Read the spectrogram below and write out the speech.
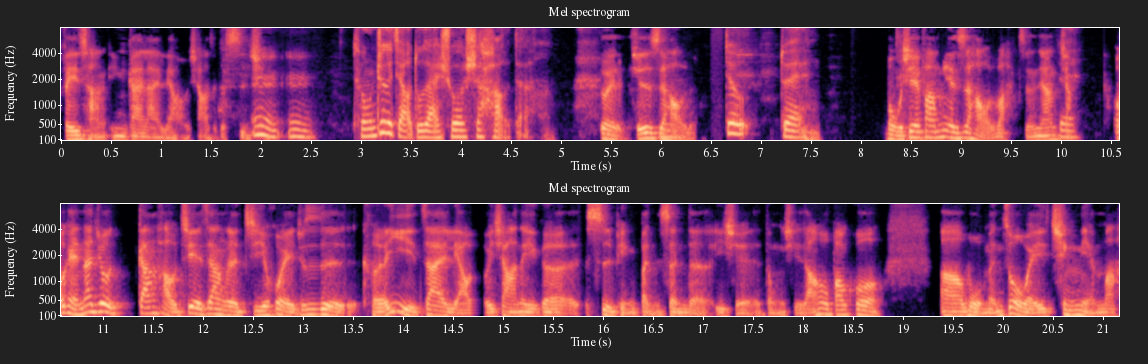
非常应该来聊一下这个事情。嗯嗯，从这个角度来说是好的。对，其实是好的。就对。某些方面是好的吧，只能这样讲。OK，那就刚好借这样的机会，就是可以再聊一下那个视频本身的一些东西，然后包括呃，我们作为青年嘛，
